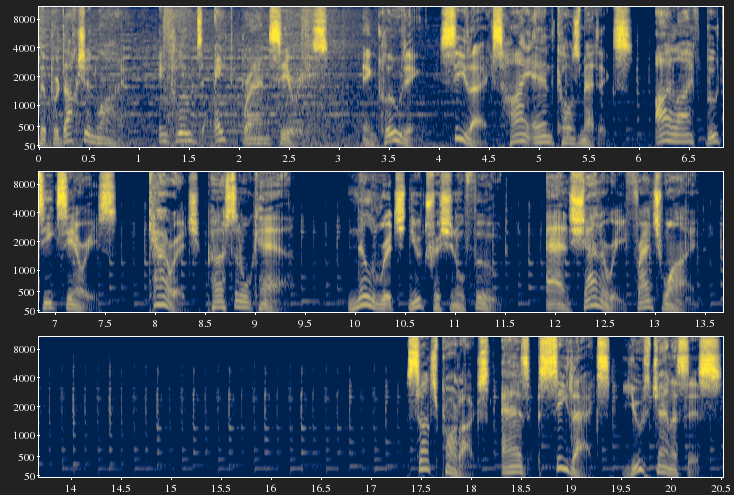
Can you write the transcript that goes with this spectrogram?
The production line includes eight brand series, including Silex High-End Cosmetics, iLife Boutique Series, Carriage Personal Care, Nilrich Nutritional Food, and Channery French Wine. Such products as Silax Youth Genesis,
